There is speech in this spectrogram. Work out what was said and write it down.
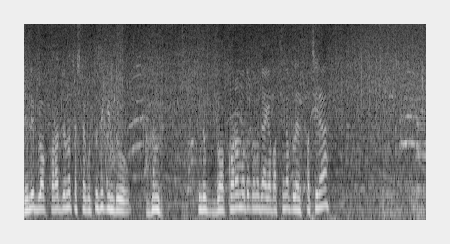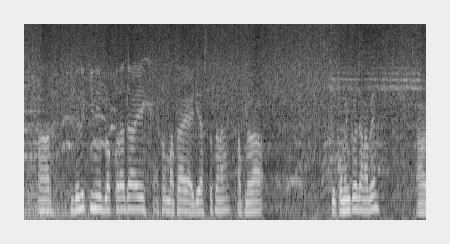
ডেলি ব্লগ করার জন্য চেষ্টা করতেছি, কিন্তু এখন কিন্তু ব্লক করার মতো কোনো জায়গা পাচ্ছি না প্লেস পাচ্ছি না। আর ডেলি কী নিয়ে ব্লক করা যায়, এখন মাথায় আইডিয়া আসতেছে না। আপনারা একটু কমেন্ট করে জানাবেন। আর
